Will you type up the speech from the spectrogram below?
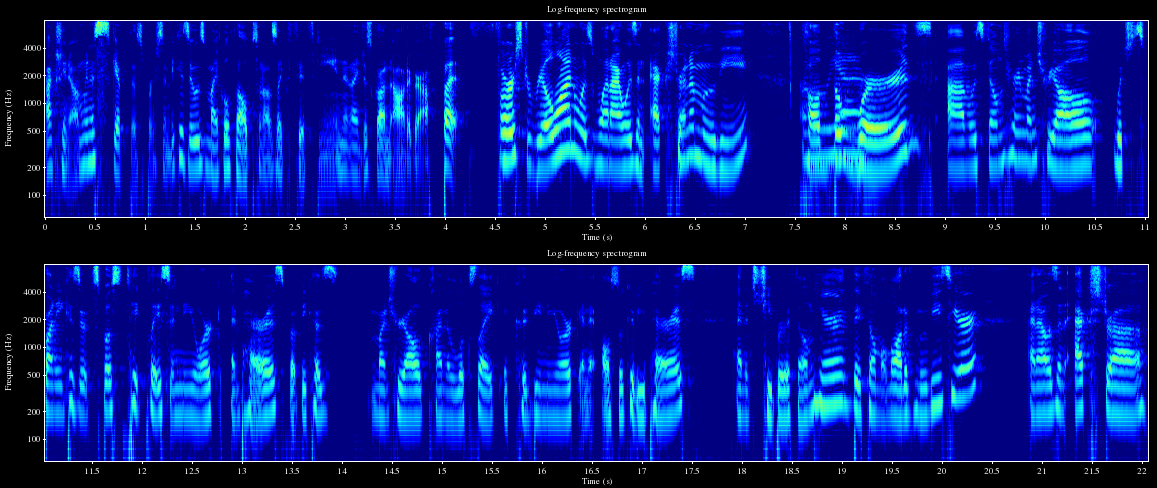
actually, no. I'm gonna skip this person because it was Michael Phelps when I was like 15, and I just got an autograph. But first real one was when I was an extra in a movie called Oh, The yeah. Words. Um, it was filmed here in Montreal, which is funny because it's supposed to take place in New York and Paris, but because Montreal kind of looks like it could be New York and it also could be Paris, and it's cheaper to film here. They film a lot of movies here, and I was an extra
